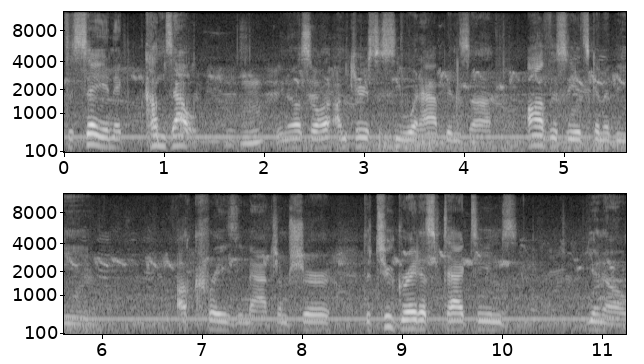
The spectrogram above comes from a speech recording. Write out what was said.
to say, and it comes out. You know, so I'm curious to see what happens. Uh, obviously, it's going to be a crazy match. I'm sure the two greatest tag teams, you know,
